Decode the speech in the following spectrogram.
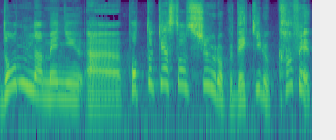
どんなメニュー、あポッドキャスト収録できるカフェ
